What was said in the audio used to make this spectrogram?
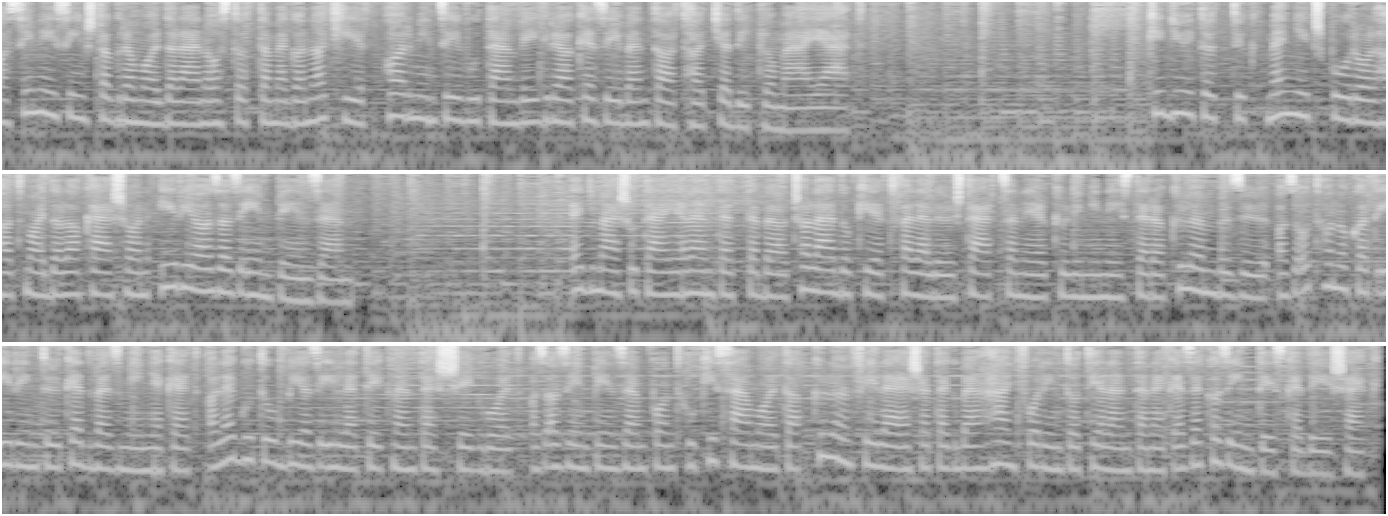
A színész Instagram oldalán osztotta meg a nagy hírt, 30 év után végre a kezében tarthatja diplomáját. Kigyűjtöttük, mennyit spórolhat majd a lakáson, írja az az én pénzem. Egymás után jelentette be a családokért felelős tárca nélküli miniszter a különböző, az otthonokat érintő kedvezményeket, a legutóbbi az illetékmentesség volt, az azénpénzem.hu kiszámolta, különféle esetekben hány forintot jelentenek ezek az intézkedések.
